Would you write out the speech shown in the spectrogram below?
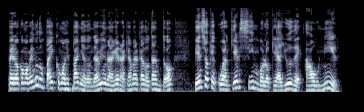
pero como vengo de un país como España, donde ha habido una guerra que ha marcado tanto, pienso que cualquier símbolo que ayude a unir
